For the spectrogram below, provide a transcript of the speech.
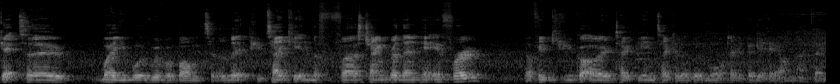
get to where you would with a bong to the lip. You take it in the first chamber, and then hit it through. I think if you've got to take the intake a little bit more, take a bigger hit on that thing.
